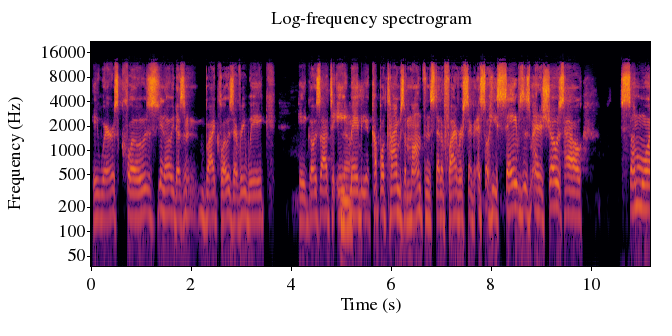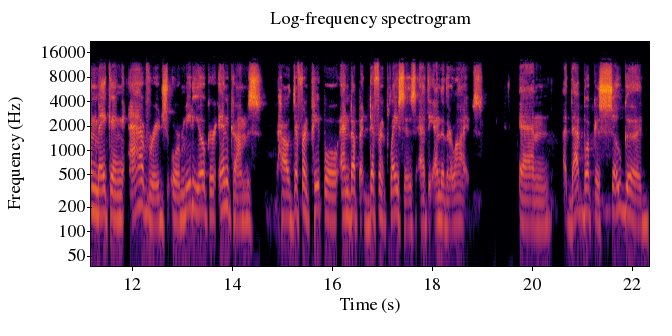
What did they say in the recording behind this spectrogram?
He wears clothes, you know, he doesn't buy clothes every week. He goes out to eat Yes. maybe a couple times a month instead of five or six. And so he saves his, money. and it shows how someone making average or mediocre incomes, how different people end up at different places at the end of their lives. And that book is so good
